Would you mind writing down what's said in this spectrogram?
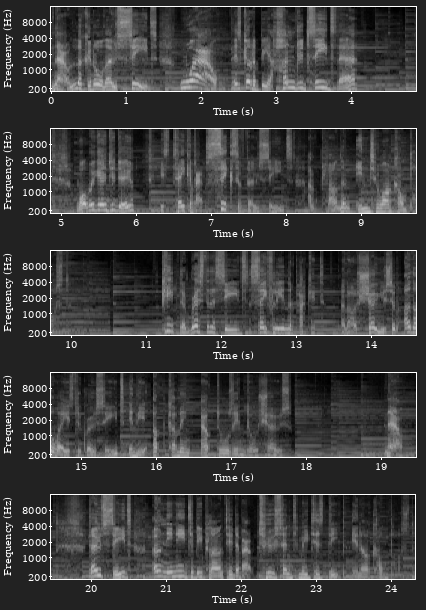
Now, look at all those seeds. Wow, there's got to be a hundred seeds there. What we're going to do is take about six of those seeds and plant them into our compost. Keep the rest of the seeds safely in the packet, and I'll show you some other ways to grow seeds in the upcoming outdoors indoor shows. Now, those seeds only need to be planted about 2 centimetres deep in our compost.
